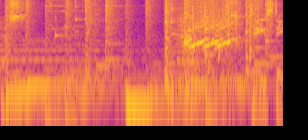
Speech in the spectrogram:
delicious. Tasty.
